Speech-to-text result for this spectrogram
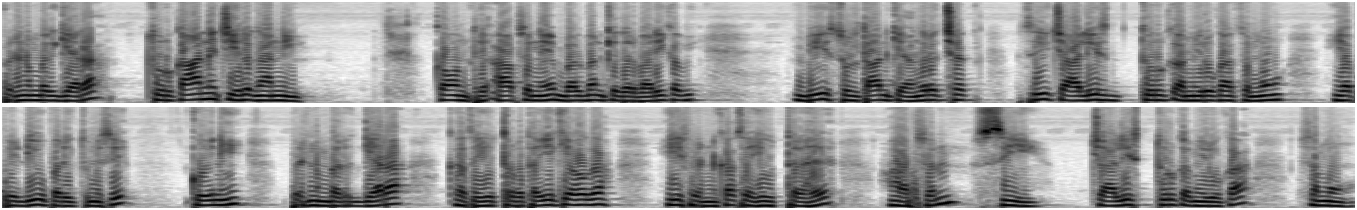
प्रश्न नंबर ग्यारह, तुर्कान चिहलगानी कौन थे? ऑप्शन ए बलबन के दरबारी कवि। बी, सुल्तान के अंगरक्षक। सी, चालीस तुर्क अमीरों का समूह, या फिर डी, उपरिक्त में से कोई नहीं। प्रश्न नंबर ग्यारह, का सही उत्तर बताइए क्या होगा? इस प्रश्न का सही उत्तर है ऑप्शन सी, चालीस तुर्क अमीरों का समूह।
